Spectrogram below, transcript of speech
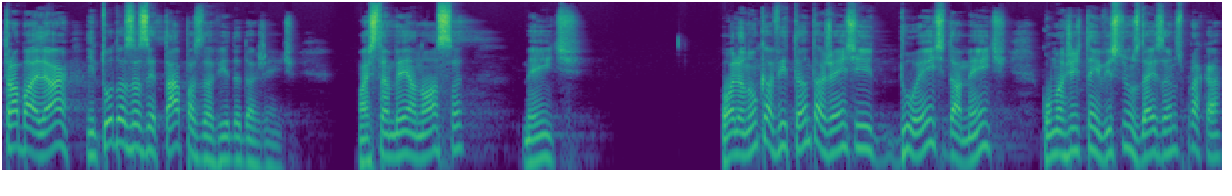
trabalhar em todas as etapas da vida da gente, mas também a nossa mente. Olha, eu nunca vi tanta gente doente da mente como a gente tem visto uns 10 anos para cá.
